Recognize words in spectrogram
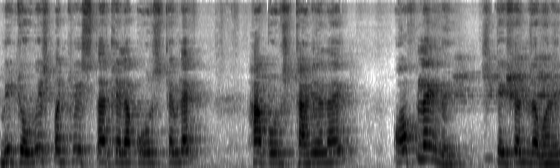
मी चोवीस पंचवीस तारखेला कोर्स ठेवला आहे हा कोर्स ठाण्याला आहे. ऑफलाईन आहे. स्टेशनजवळ आहे.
